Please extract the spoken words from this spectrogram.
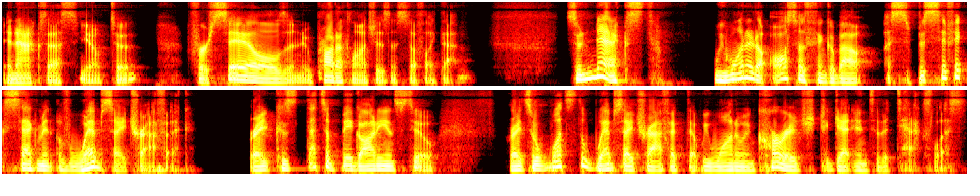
and access, you know, to first sales and new product launches and stuff like that. So next, we wanted to also think about a specific segment of website traffic, right? Because that's a big audience too, right? So, what's the website traffic that we want to encourage to get into the text list?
